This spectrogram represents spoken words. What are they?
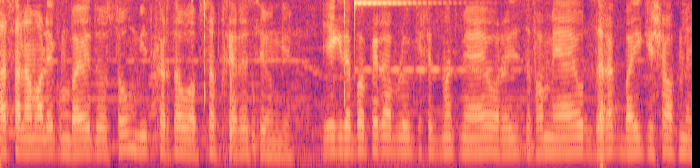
السلام علیکم بھائی دوستوں امید کرتا ہوں آپ سب خیرت سے ہوں گے۔ ایک دفعہ پھر آپ لوگوں کی خدمت میں آئے اور اس دفعہ میں آئے زرک بھائی کی شاپ میں۔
